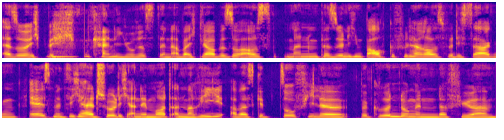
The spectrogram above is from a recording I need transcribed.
Also ich bin, ich bin keine Juristin, aber ich glaube, so aus meinem persönlichen Bauchgefühl heraus würde ich sagen, er ist mit Sicherheit schuldig an dem Mord an Marie, aber es gibt so viele Begründungen dafür,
